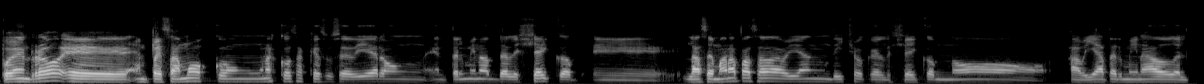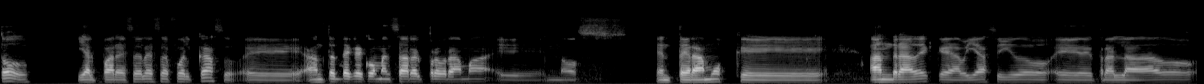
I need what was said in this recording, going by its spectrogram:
Pues en Raw eh, empezamos con unas cosas que sucedieron en términos del shake-up. Eh, la semana pasada habían dicho que el shake-up no había terminado del todo y al parecer ese fue el caso. Eh, antes de que comenzara el programa eh, nos enteramos que Andrade, que había sido eh, trasladado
